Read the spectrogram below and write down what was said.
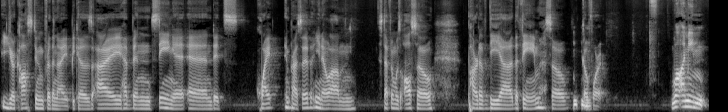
your costume for the night because I have been seeing it and it's quite impressive. You know, um, Stefan was also part of the uh, the theme, so go Mhm. for it. Well, I mean,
